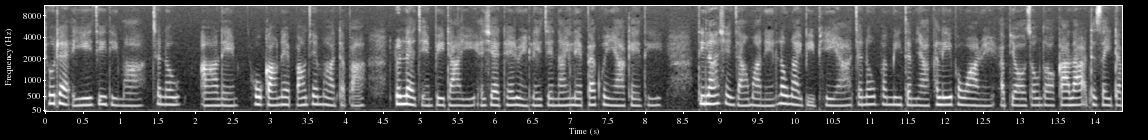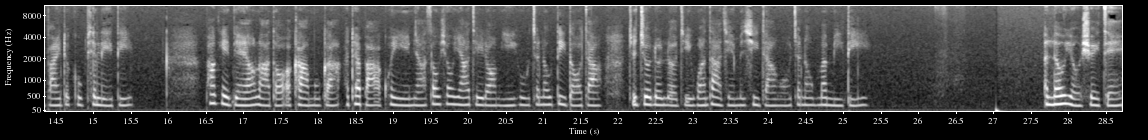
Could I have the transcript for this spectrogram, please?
ထို့ထက်အရေးကြီးသည်မှာကျွန်ုပ်အားလည်းဟိုကောင်နဲ့ပေါင်းခြင်းမှတပါလွတ်လပ်ခြင်းပေးထား၍အရက်ထဲတွင်လေကျင်တိုင်းလည်းပတ်ခွင့်ရခဲ့သည်တီလာရှင်ကျောင်းမှနှင့်လှုပ်လိုက်ပြီးဖြစ်ရာကျွန်ုပ်မမိသမျှကလေးဘဝတွင်အပျော်ဆုံးသောကာလအတစိတ်တစ်ပိုင်းတစ်ခုဖြစ်လေသည်ဖခင်ပြန်ရောက်လာသောအခါမူကားအထက်ပါအခွင့်အရေးများဆုံးရှုံးရကြတော်မူဟုကျွန်ုပ်သိသောကြောင့်ကျွတ်ကျွတ်လွတ်လွတ်ကြီးဝမ်းသာခြင်းမရှိကြောင်းကိုကျွန်ုပ်မှတ်မိသည် အလုံးယုံရွှေခြင်း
